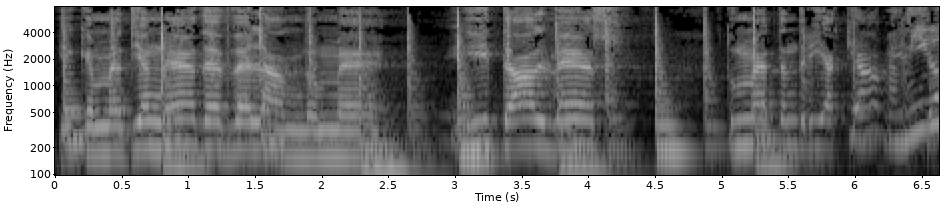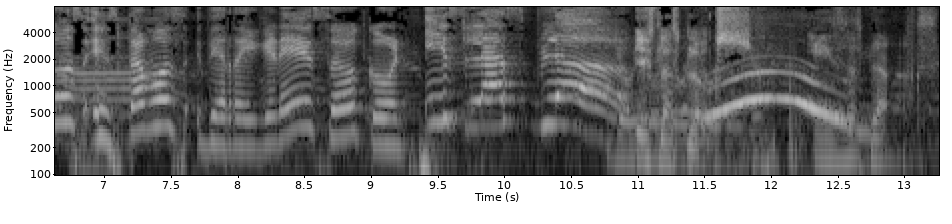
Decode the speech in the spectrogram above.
Y que me tiene desvelándome. Y tal vez tú me tendrías que avisar. Amigos, estamos de regreso con Islas Blog. Islas Blogs. Islas Blogs.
